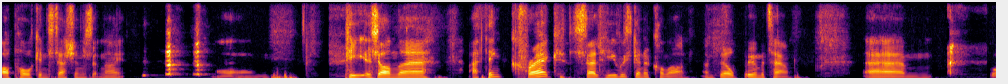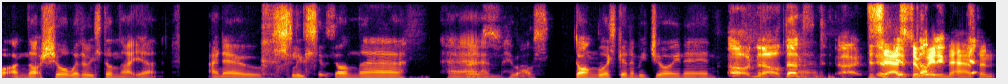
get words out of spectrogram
our porking sessions at night. Um, Peter's on there. I think Craig said he was going to come on and build Boomertown. Um, but I'm not sure whether he's done that yet. I know Sluiciv's on there. Um, Nice. Who else? Dongler's going to be joining. Oh no, that's Um, all right. If- if Disaster Don- waiting to happen.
